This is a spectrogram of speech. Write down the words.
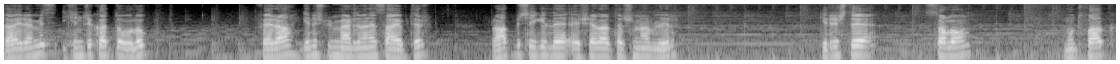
Dairemiz ikinci katta olup ferah, geniş bir merdivene sahiptir. Rahat bir şekilde eşyalar taşınabilir. Girişte salon, mutfak,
